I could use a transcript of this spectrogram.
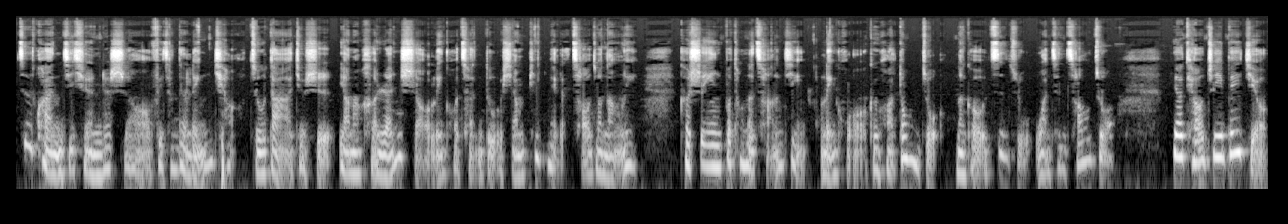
这款机器人的手非常的灵巧，主打就是要能和人手灵活程度相媲美的操作能力。可适应不同的场景，灵活规划动作，能够自主完成操作。要调制一杯酒，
